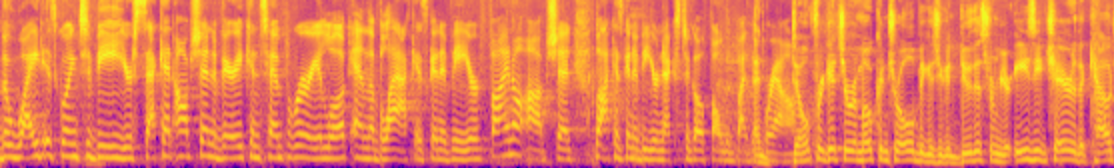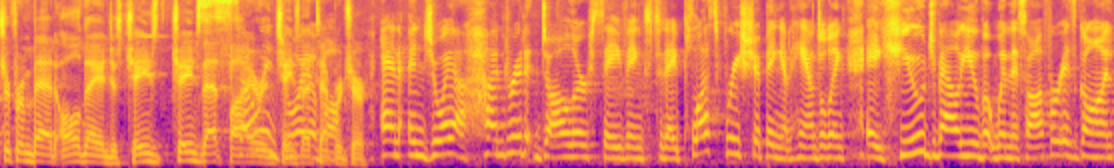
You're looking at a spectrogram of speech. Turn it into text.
The white is going to be your second option, a very contemporary look. And the black is going to be your final option. Black is going to be your next to go, followed by the and brown. Don't forget your remote control because you can do this from your easy chair, the couch, or from bed all day and just change change that so fire and change that temperature. And enjoy a $100 savings today, plus free shipping and handling. A huge value, but when this offer is gone,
